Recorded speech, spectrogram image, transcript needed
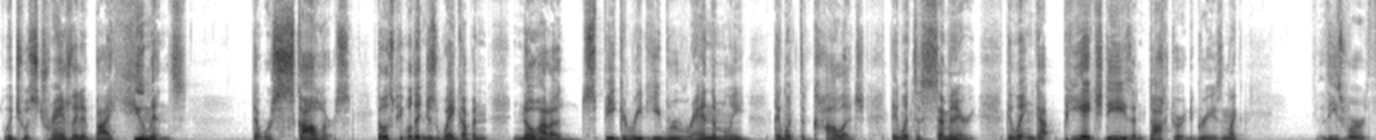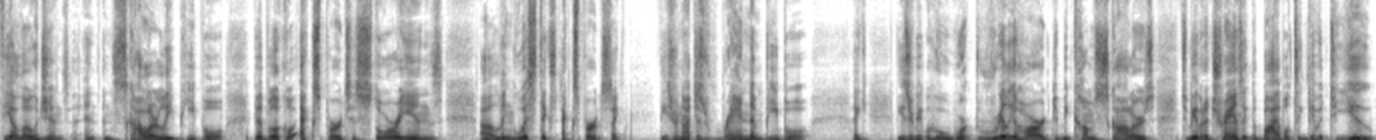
which was translated by humans that were scholars. Those people didn't just wake up and know how to speak and read Hebrew randomly. They went to college, they went to seminary, they went and got PhDs and doctorate degrees. And like, these were theologians and, and scholarly people, biblical experts, historians, uh, linguistics experts. Like, these are not just random people. Like, these are people who worked really hard to become scholars, to be able to translate the Bible, to give it to you.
